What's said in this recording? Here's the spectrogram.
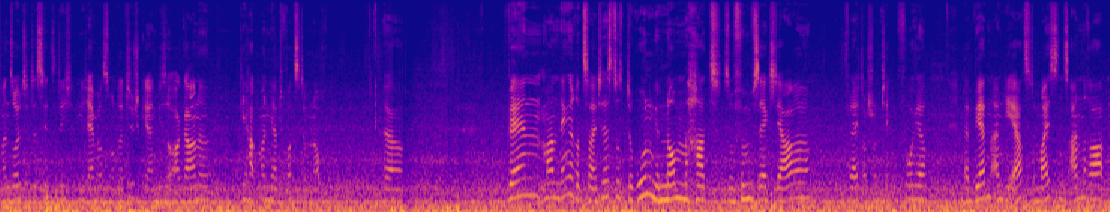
man sollte das jetzt nicht, nicht einfach so unter den Tisch kehren. Diese Organe, die hat man ja trotzdem noch. Äh, wenn man längere Zeit Testosteron genommen hat, so fünf, sechs Jahre, vielleicht auch schon einen Ticken vorher, dann werden einem die Ärzte meistens anraten,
